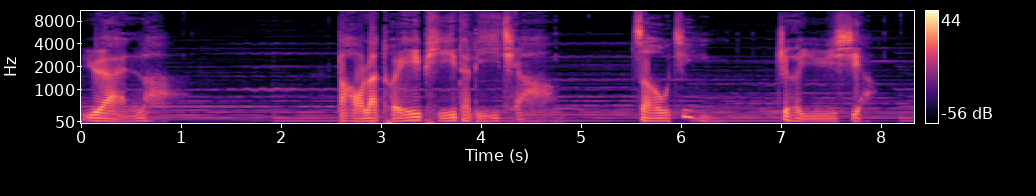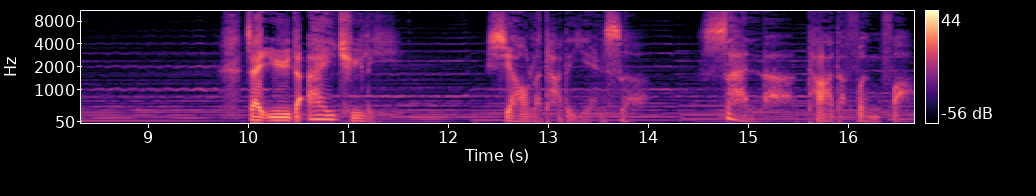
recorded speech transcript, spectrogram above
远了，到了颓皮的篱墙，走进这雨巷，在雨的哀曲里，消了它的颜色，散了它的芬芳，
